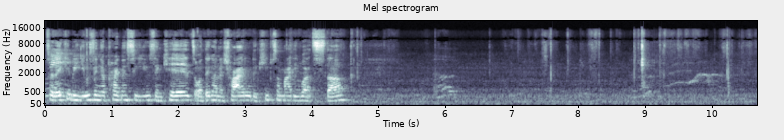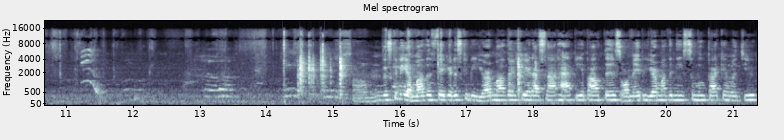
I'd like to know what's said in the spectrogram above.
So they could be using a pregnancy, using kids, or they're going to try to, to keep somebody, what, stuck. This could be a mother figure. This could be your mother here that's not happy about this. Or maybe your mother needs to move back in with you.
